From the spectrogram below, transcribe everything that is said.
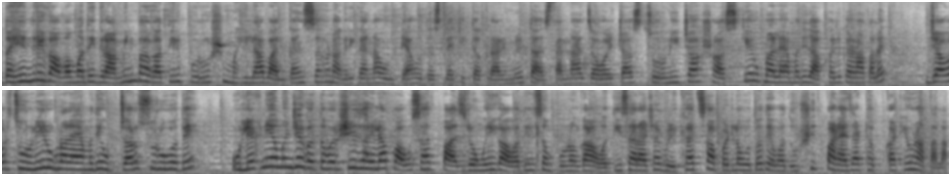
दहेंद्री गावामध्ये ग्रामीण भागातील पुरुष महिला बालकांसह नागरिकांना उलट्या होत असल्याची तक्रार मिळताच त्यांना जवळच्या चुरणीच्या शासकीय रुग्णालयामध्ये दाखल करण्यात आलंय. ज्यावर चुरणी रुग्णालयामध्ये उपचार सुरू होते. उल्लेखनीय म्हणजे गतवर्षी झालेल्या पावसात पाचडोंगरी गावातील संपूर्ण गाव अतिसाराच्या विळख्यात सापडलं होतं तेव्हा दूषित पाण्याचा ठपका ठेवण्यात आला.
